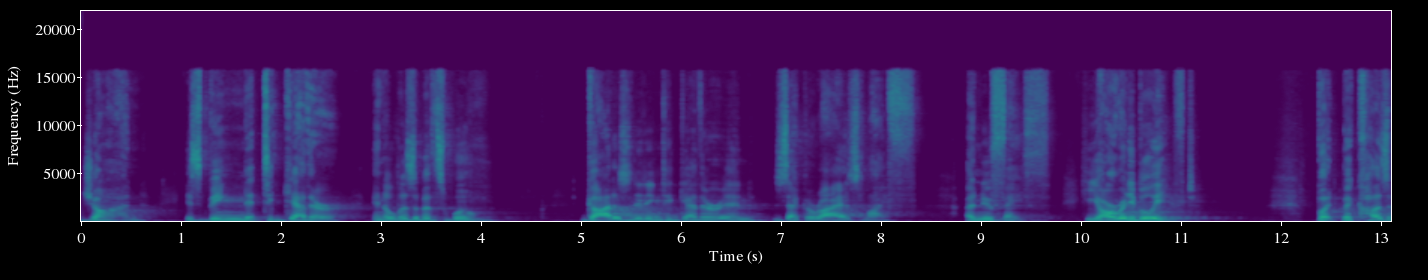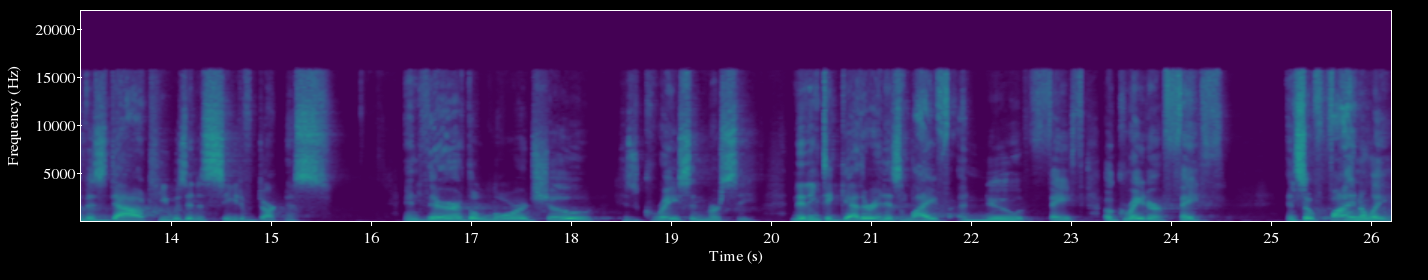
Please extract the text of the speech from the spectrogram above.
John, is being knit together in Elizabeth's womb, God is knitting together in Zechariah's life a new faith. He already believed, but because of his doubt, he was in a seat of darkness. And there the Lord showed his grace and mercy, knitting together in his life a new faith, a greater faith. And so finally,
